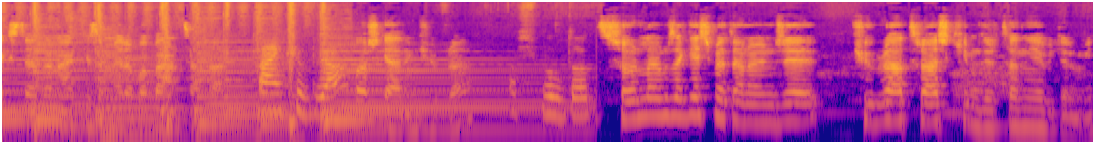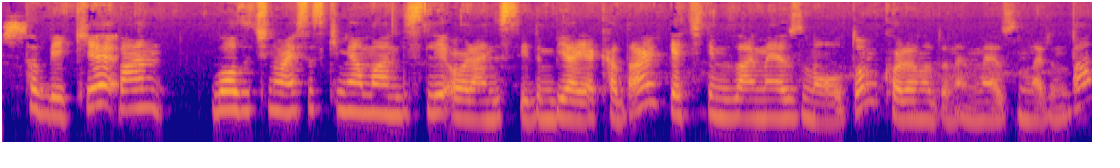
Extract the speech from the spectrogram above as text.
Ekstra'dan herkese merhaba. Ben Taha. Ben Kübra. Hoş geldin Kübra. Hoş bulduk. Sorularımıza geçmeden önce Kübra Tıraş kimdir? Tanıyabilir miyiz? Tabii ki. Ben Boğaziçi Üniversitesi Kimya Mühendisliği öğrencisiydim bir aya kadar. Geçtiğimiz ay mezun oldum. Korona dönemi mezunlarından.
